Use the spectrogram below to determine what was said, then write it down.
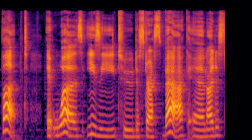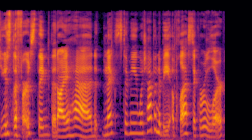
But it was easy to distress back and I just used the first thing that I had next to me which happened to be a plastic ruler.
